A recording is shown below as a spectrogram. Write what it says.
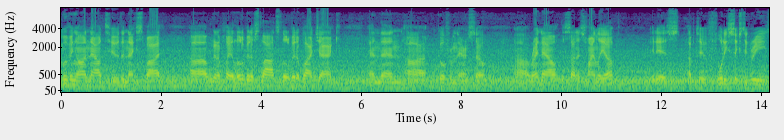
moving on now to the next spot. Uh, we're going to play a little bit of slots, a little bit of blackjack, and then uh, go from there. So, uh, right now, the sun is finally up. It is up to 46 degrees,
